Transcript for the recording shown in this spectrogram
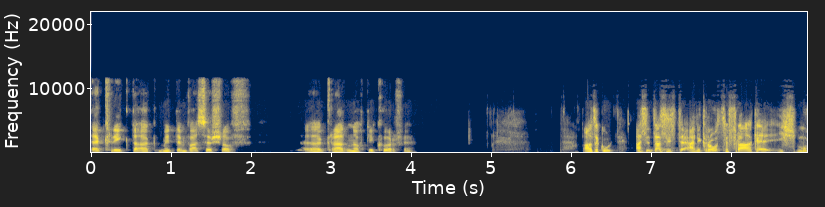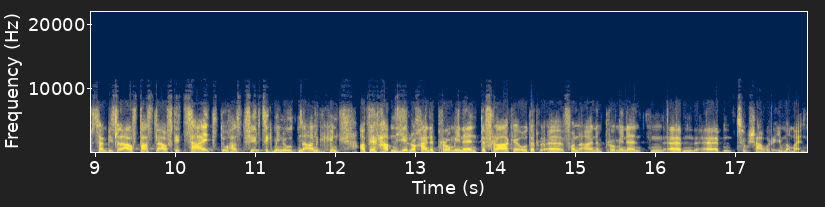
er kriegt da mit dem Wasserstoff äh, gerade noch die Kurve. Also gut, also das ist eine große Frage. Ich muss ein bisschen aufpassen auf die Zeit. Du hast 40 Minuten angekündigt, aber wir haben hier noch eine prominente Frage oder äh, von einem prominenten ähm, ähm, Zuschauer im Moment.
